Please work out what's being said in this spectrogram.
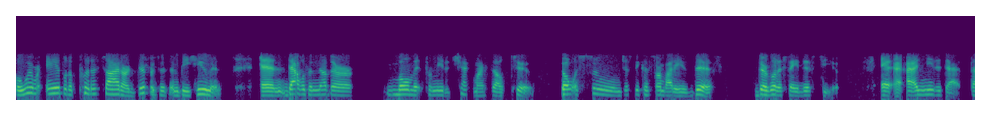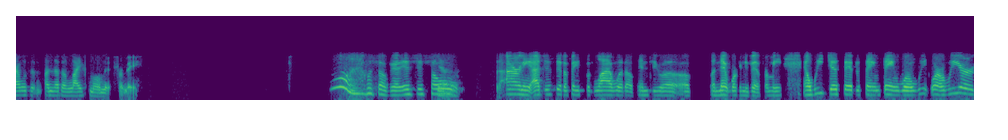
but we were able to put aside our differences and be human. And that was another moment for me to check myself too. Don't assume just because somebody is this, they're going to say this to you. And I, needed that. That was another life moment for me. Oh, that was so good. It's just so the irony, I just did a Facebook Live with a into a, a, a networking event for me, and we just said the same thing. Where we where we are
